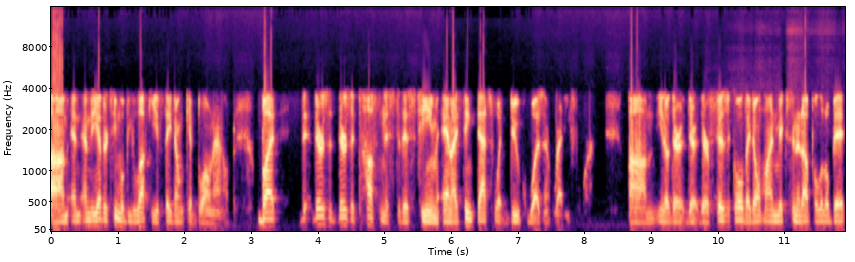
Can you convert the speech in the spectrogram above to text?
Um, and and the other team will be lucky if they don't get blown out. But th- there's a, there's a toughness to this team, and I think that's what Duke wasn't ready for. Um, you know, they're they're they're physical. They don't mind mixing it up a little bit,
